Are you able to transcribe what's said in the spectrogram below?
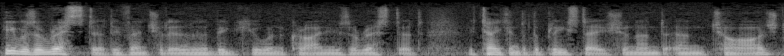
he was arrested eventually. There was a big hue and cry, and he was arrested. He was taken to the police station and, and charged.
